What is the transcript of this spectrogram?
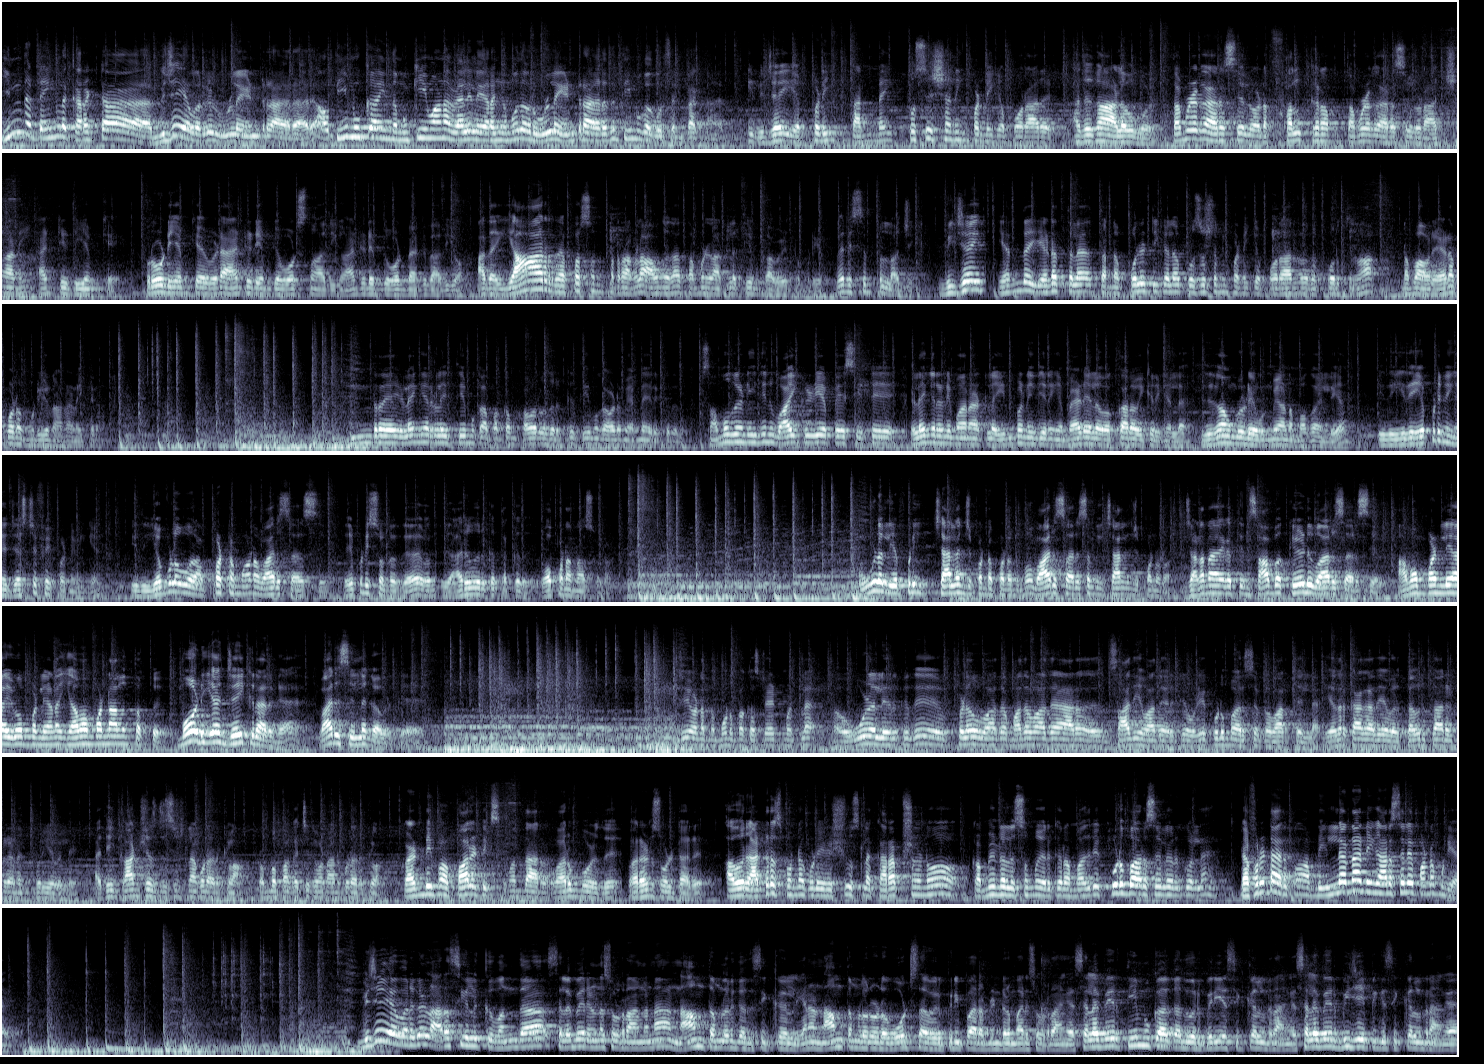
இந்த டைமில் கரெக்டாக விஜய் அவர்கள் உள்ளே என்ட்ரு ஆகிறாரு. அவர் திமுக இந்த முக்கியமான வேலையில் இறங்கும் போது அவர் உள்ளே என்ட்ரு ஆகிறது திமுக ஒரு செட்பேக் தானே. விஜய் எப்படி தன்னை பொசிஷனிங் பண்ணிக்க போகிறாரு அதுதான் அளவுகோல். தமிழக அரசியலோட ஃபல்கரம் தமிழக அரசியலோட அச்சாணி ஆன்டி டிஎம்கே ப்ரோ டிஎம்கே விட ஆன்டி டிஎம்கே ஓட்ஸ் தான் அதிகம். ஆன்டி டிஎம்கே ஓட் பேங்க் தான் அதிகம். அதை யார் ரெப்ரசன்ட் பண்ணுறாங்களோ அவங்க தான் தமிழ்நாட்டில் திமுக வீழ்த்த முடியும். வெரி சிம்பிள் லாஜிக் விஜய் எந்த இடத்துல தன்னை பொலிட்டிக்கலாக பொசிஷனிங் பண்ணிக்க போறாருன்றதை பொறுத்து தான் நம்ம அவரை எடை போட முடியும் நான் நினைக்கிறேன். இன்றைய இளைஞர்களை திமுக பக்கம் கவர்வதற்கு திமுகவிடம் என்ன இருக்கிறது? சமூக நீதினு வாய்க்கிழிய பேசிட்டு இளைஞரணி மாநாட்டில் இன்ப நீதியை நீங்கள் மேடையில் உட்கார வைக்கிறீங்கல்ல இதுதான் உங்களுடைய உண்மையான முகம் இல்லையா? இது இதை எப்படி நீங்கள் ஜஸ்டிஃபை பண்ணுவீங்க? இது எவ்வளோ ஒரு அப்பட்டமான வாரிசு அரசு? எப்படி சொல்கிறது இது அருவருக்கத்தக்கது ஓப்பனாக நான் சொல்கிறேன் ஊழல் எப்படி சேலஞ்ச் பண்ணப்படணுமோ வாரிசு அரசியல் நீ சேலஞ்ச் பண்ணணும். ஜனநாயகத்தின் சாபக்கேடு வாரிசு அரசியல் அவன் பண்ணலையா இவன் பண்ணலையானா எவன் பண்ணாலும் தப்பு. மோடி ஏன் ஜெயிக்கிறாருங்க? வாரிசு இல்லைங்க அவருக்கு. விஜயோட அந்த மூணு பக்கம் ஸ்டேட்மெண்ட்டில் ஊழல் இருக்குது பிளவுவாத மதவாத அர சாதியவாதம் இருக்க ஒழிய குடும்ப அரசுன்ற வார்த்தை இல்லை. எதற்காக அதை அவர் தவிர்த்தார் என்று எனக்கு புரியவில்லை. ஐ திங்க் கான்ஷியஸ் டிசிஷனாக கூட இருக்கலாம். ரொம்ப பகச்சுக்கவனாக கூட இருக்கலாம். கண்டிப்பாக பாலிடிக்ஸ்க்கு வந்தார் வரும்பொழுது வரேன்னு சொல்லிட்டாரு. அவர் அட்ரஸ் பண்ணக்கூடிய இஷ்யூஸில் கரப்ஷனும் கம்யூனலிசமும் இருக்கிற மாதிரி குடும்ப அரசியல் இருக்கும்ல? டெஃபினட்டாக இருக்கும். அப்படி இல்லைன்னா நீங்கள் அரசியலே பண்ண முடியாது. விஜய் அவர்கள் அரசியலுக்கு வந்தால் சில பேர் என்ன சொல்கிறாங்கன்னா நாம் தமிழருக்கு அது சிக்கல். ஏன்னா நாம் தமிழரோட ஓட்ஸ் அவர் பிரிப்பார் அப்படின்ற மாதிரி சொல்கிறாங்க சில பேர் திமுகவுக்கு அது ஒரு பெரிய சிக்கல்ன்றாங்க. சில பேர் பிஜேபிக்கு சிக்கல்ன்றாங்க.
